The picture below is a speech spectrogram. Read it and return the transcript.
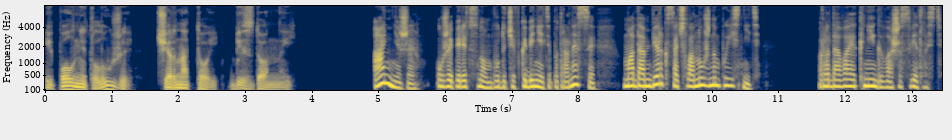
И полнит лужи чернотой бездонной. Анне же, уже перед сном, будучи в кабинете патронессы, мадам Берг сочла нужным пояснить. Родовая книга, ваша светлость.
